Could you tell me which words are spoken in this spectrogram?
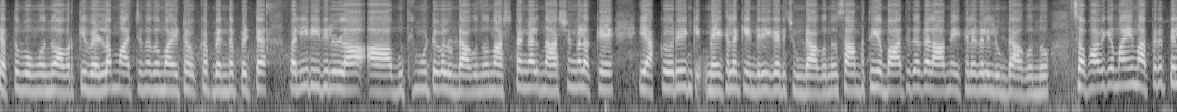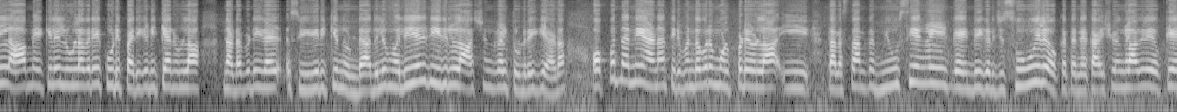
ചത്തുപൊങ്ങുന്നു. അവർക്ക് വെള്ളം മാറ്റുന്നതുമായിട്ടൊക്കെ ബന്ധപ്പെട്ട് വലിയ രീതിയിലുള്ള ബുദ്ധിമുട്ടുകൾ ഉണ്ടാകുന്നു നഷ്ടങ്ങൾ നാശങ്ങളൊക്കെ ഈ അക്വേറിയം മേഖല കേന്ദ്രീകരിച്ചുണ്ടാകുന്നു. സാമ്പത്തിക ബാധ്യതകൾ ആ മേഖലകളിൽ ഉണ്ടാകുന്നു സ്വാഭാവികമായും അത്തരത്തിൽ ആ മേഖലയിലുള്ളവരെ കൂടി പരിഗണിക്കാനുള്ള നടപടികൾ സ്വീകരിക്കുന്നുണ്ട് അതിലും വലിയ രീതിയിലുള്ള ആശങ്കകൾ തുടരുകയാണ്. ഒപ്പം തന്നെയാണ് തിരുവനന്തപുരം ഉൾപ്പെടെയുള്ള ഈ തലസ്ഥാനത്തെ മ്യൂസിയങ്ങളിൽ കേന്ദ്രീകരിച്ച് സൂവിലും ഒക്കെ തന്നെ കാഴ്ചബംഗ്ലാവിലെയൊക്കെ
